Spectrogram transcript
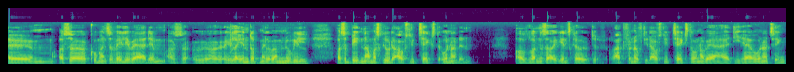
Øhm, og så kunne man så vælge hver af dem, og så, øh, eller ændre dem, eller hvad man nu ville, og så bede den om at skrive et afsnit tekst under den. Og hvor den så igen skrev et ret fornuftigt afsnit tekst under hver af de her underting.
